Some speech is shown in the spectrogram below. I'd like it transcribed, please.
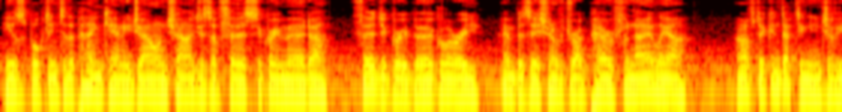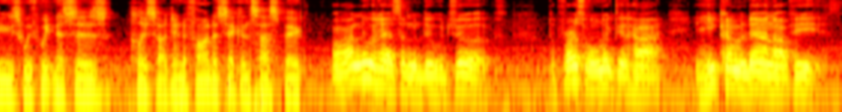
He was booked into the Payne County Jail on charges of first degree murder, third degree burglary, and possession of drug paraphernalia. After conducting interviews with witnesses, police identified a second suspect, Oh, I knew it had something to do with drugs. The first one looked at high, and he coming down off his.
